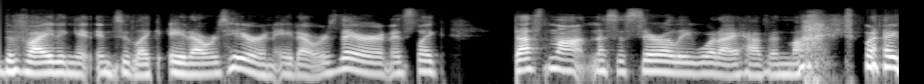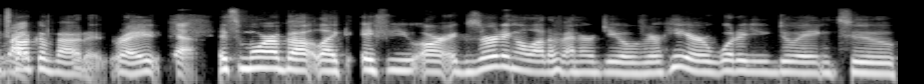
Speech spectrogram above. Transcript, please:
dividing it into like eight hours here and eight hours there," and it's like that's not necessarily what I have in mind when I talk right. about it, right? Yeah. It's more about like if you are exerting a lot of energy over here, what are you doing to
